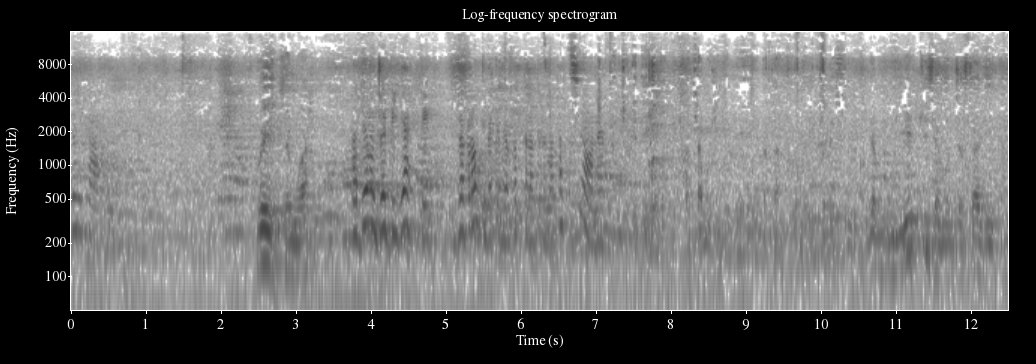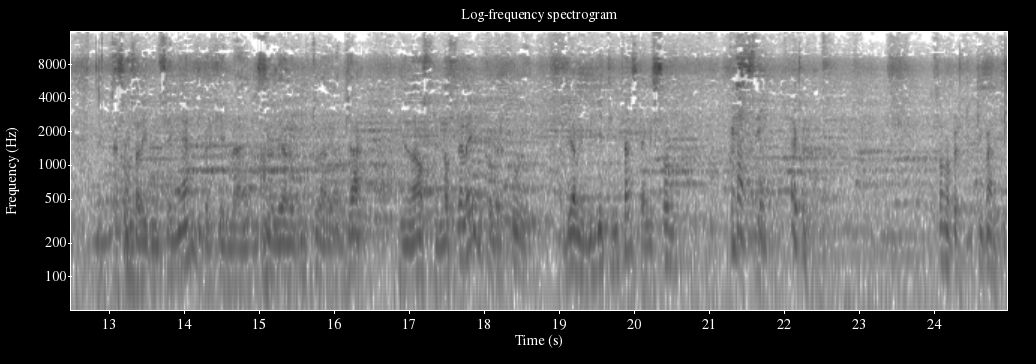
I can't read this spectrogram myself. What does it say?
Giancarlo. Oui, c'est moi. Abbiamo già i biglietti? Già pronti perché abbiamo fatto la prenotazione. Facci vedere, facciamoci vedere, ma tanto vedrete nessuno. Abbiamo i biglietti, siamo già stati, siamo stati consegnati perché l'Istituto della Cultura aveva già nostro, il nostro elenco, per cui abbiamo i biglietti in tasca che sono questi. Eccoli qua. Sono per tutti quanti.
